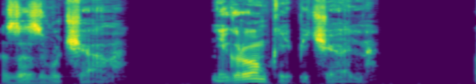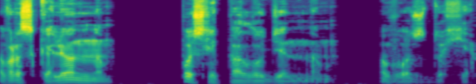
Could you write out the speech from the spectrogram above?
зазвучала, негромко и печально, в раскаленном послеполуденном воздухе.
